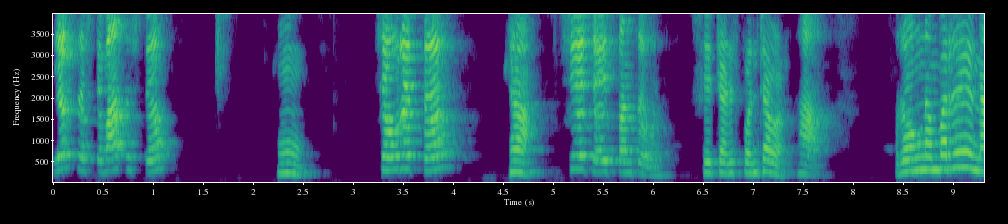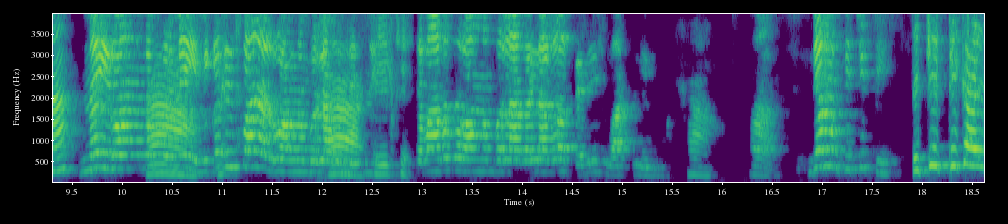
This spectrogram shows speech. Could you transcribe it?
एकसष्ट बासष्ट. हम्म. चौऱ्याहत्तर. हा. शेहेचाळीस पंचावन्न. शेहेचाळीस पंचावन्न. हा. रॉंग नंबर रे ना? नाही रॉंग नंबर हा. नाही. मी कधीच पाहणार रॉंग नंबर हा लागून देत नाही. ठीक आहे. त्या बाबाचा रॉंग नंबर लागायला लागला होता त्या दिवशी वाचलेली. हा. हा. द्या मग ती चिठ्ठी. ते चिठ्ठी काय?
